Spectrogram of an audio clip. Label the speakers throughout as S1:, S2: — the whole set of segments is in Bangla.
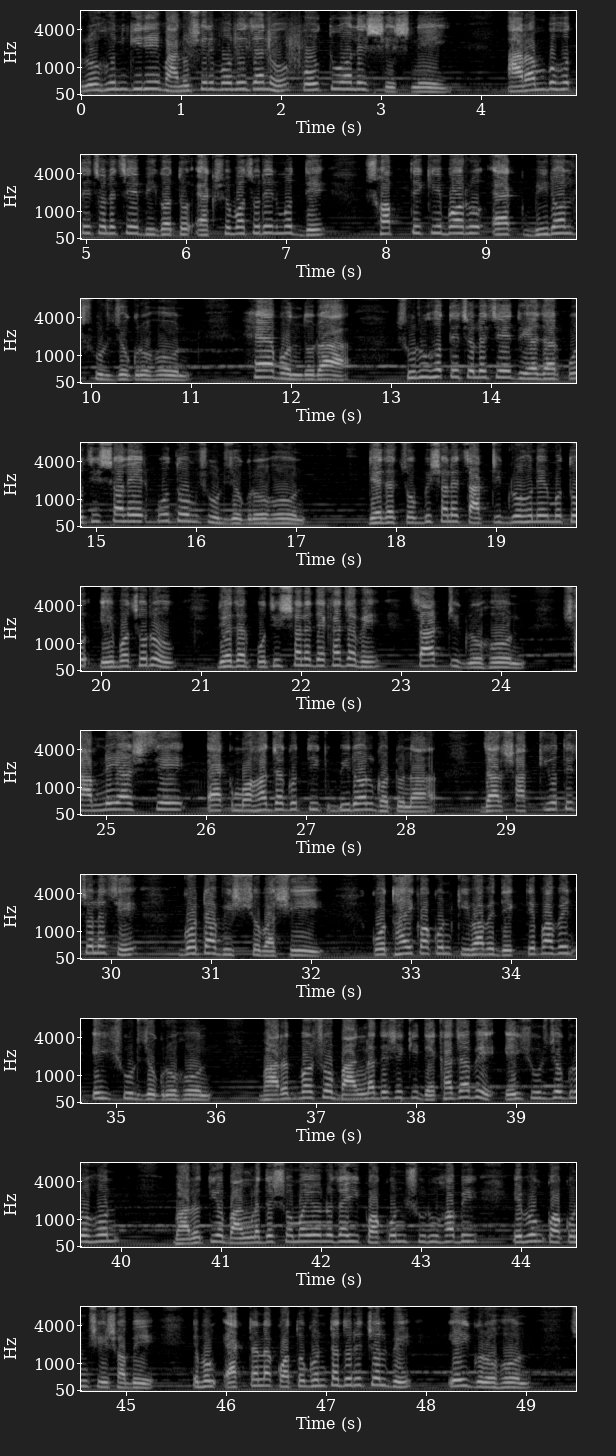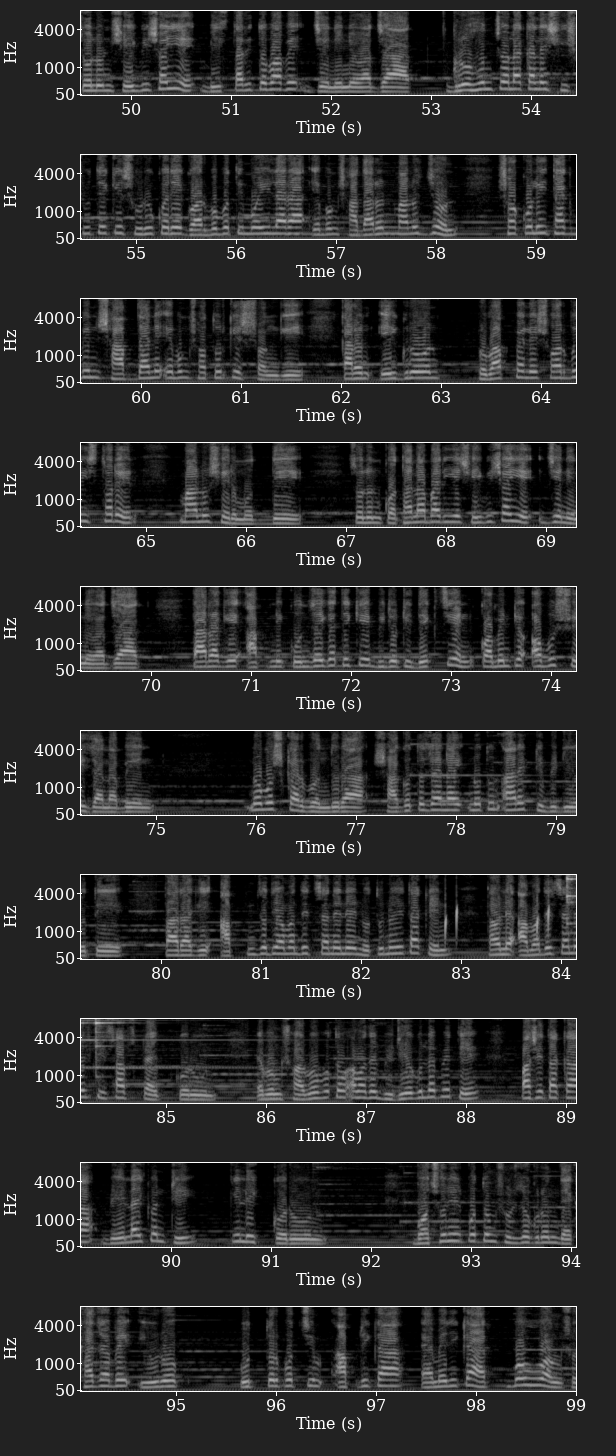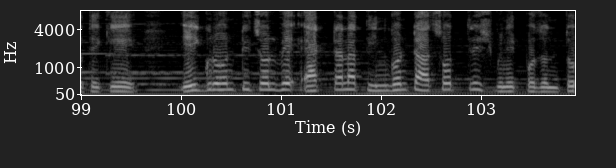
S1: গ্রহণ ঘিরে মানুষের মনে যেন কৌতূহলের শেষ নেই। আরম্ভ হতে চলেছে বিগত একশো বছরের মধ্যে সব থেকে বড় এক বিরল সূর্যগ্রহণ। হ্যাঁ বন্ধুরা, শুরু হতে চলেছে দুই হাজার পঁচিশ সালের প্রথম সূর্যগ্রহণ। দুই হাজার চব্বিশ সালে চারটি গ্রহণের মতো এবছরও দুই হাজার পঁচিশ সালে দেখা যাবে চারটি গ্রহণ। সামনেই আসছে এক মহাজাগতিক বিরল ঘটনা, যার সাক্ষী হতে চলেছে গোটা বিশ্ববাসী। কোথায় কখন কীভাবে দেখতে পাবেন এই সূর্যগ্রহণ? ভারতবর্ষ বাংলাদেশে কি দেখা যাবে এই সূর্যগ্রহণ? ভারতীয় বাংলাদেশ সময় অনুযায়ী কখন শুরু হবে এবং কখন শেষ হবে? এবং একটানা কত ঘণ্টা ধরে চলবে এই গ্রহণ। চলুন সেই বিষয়ে বিস্তারিতভাবে জেনে নেওয়া যাক। গ্রহণ চলাকালে শিশু থেকে শুরু করে গর্ভবতী মহিলারা এবং সাধারণ মানুষজন সকলেই থাকবেন সাবধানে এবং সতর্কের সঙ্গে, কারণ এই গ্রহণ প্রভাব ফেলে সর্বস্তরের মানুষের মধ্যে। চলুন কথা না বাড়িয়ে সেই বিষয়ে জেনে নেওয়া যাক। তার আগে আপনি কোন জায়গা থেকে ভিডিওটি দেখছেন, কমেন্টে অবশ্যই জানাবেন। নমস্কার বন্ধুরা, স্বাগত জানাই নতুন আরেকটি ভিডিওতে। তার আগে আপনি যদি আমাদের চ্যানেলে নতুন হয়ে থাকেন, তাহলে আমাদের চ্যানেলটি সাবস্ক্রাইব করুন এবং সর্বপ্রথম আমাদের ভিডিওগুলো পেতে পাশে থাকা বেল আইকনটি ক্লিক করুন। বছরের প্রথম সূর্যগ্রহণ দেখা যাবে ইউরোপ, উত্তর, পশ্চিম আফ্রিকা, আমেরিকার বহু অংশ থেকে। এই গ্রহণটি চলবে একটানা তিন ঘণ্টা ছত্রিশ মিনিট পর্যন্ত।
